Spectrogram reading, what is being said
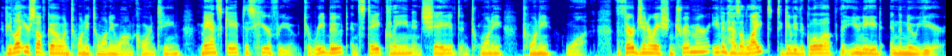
If you let yourself go in 2020 while in quarantine, Manscaped is here for you to reboot and stay clean and shaved in 2021 one. The third generation trimmer even has a light to give you the glow up that you need in the new year.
